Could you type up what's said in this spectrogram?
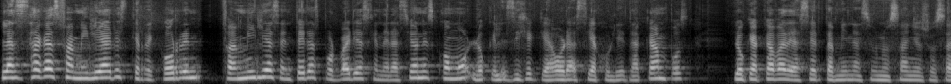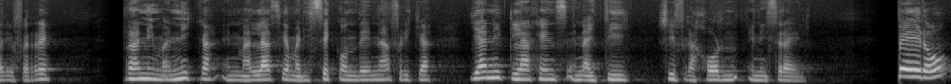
Las sagas familiares que recorren familias enteras por varias generaciones, como lo que les dije que ahora hacía Julieta Campos, lo que acaba de hacer también hace unos años Rosario Ferré, Rani Manica en Malasia, Marisé Conde en África, Yannick Lagens en Haití, Shifra Horn en Israel. Pero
